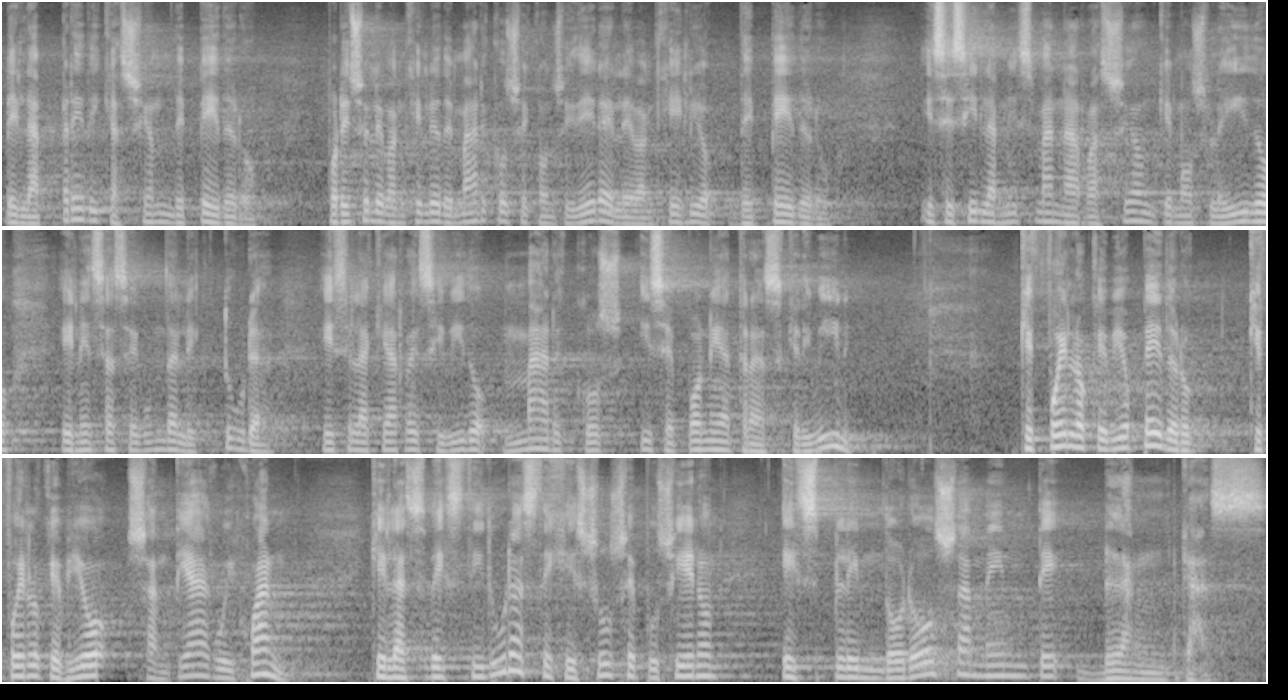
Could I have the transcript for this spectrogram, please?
de la predicación de Pedro, Por eso el Evangelio de Marcos se considera el Evangelio de Pedro. Es decir, la misma narración que hemos leído en esa segunda lectura es la que ha recibido Marcos y se pone a transcribir. ¿Qué fue lo que vio Pedro? ¿Qué fue lo que vio Santiago y Juan? Que las vestiduras de Jesús se pusieron esplendorosamente blancas.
